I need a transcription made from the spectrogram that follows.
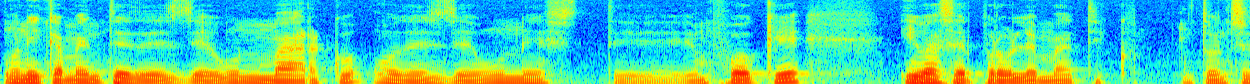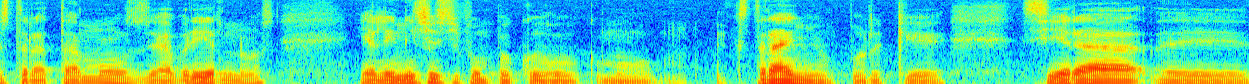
únicamente desde un marco o desde un este, enfoque iba a ser problemático. Entonces tratamos de abrirnos y al inicio sí fue un poco como extraño porque si era... Eh,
